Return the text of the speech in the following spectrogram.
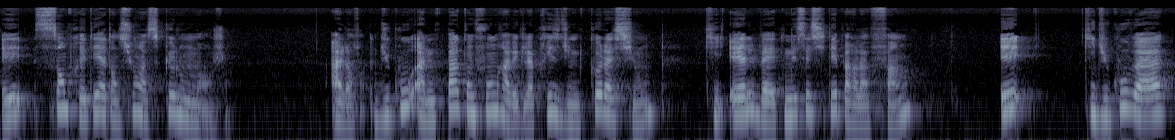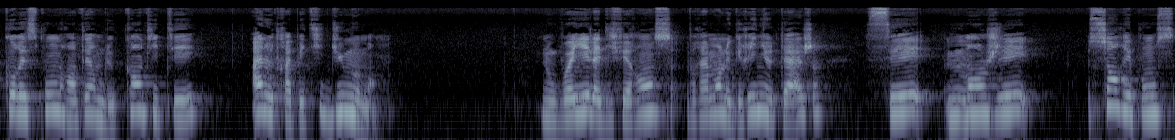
et sans prêter attention à ce que l'on mange. Alors, du coup, à ne pas confondre avec la prise d'une collation, qui, elle, va être nécessitée par la faim et qui, du coup, va correspondre en termes de quantité à notre appétit du moment. Donc, voyez la différence, vraiment le grignotage, c'est manger sans réponse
